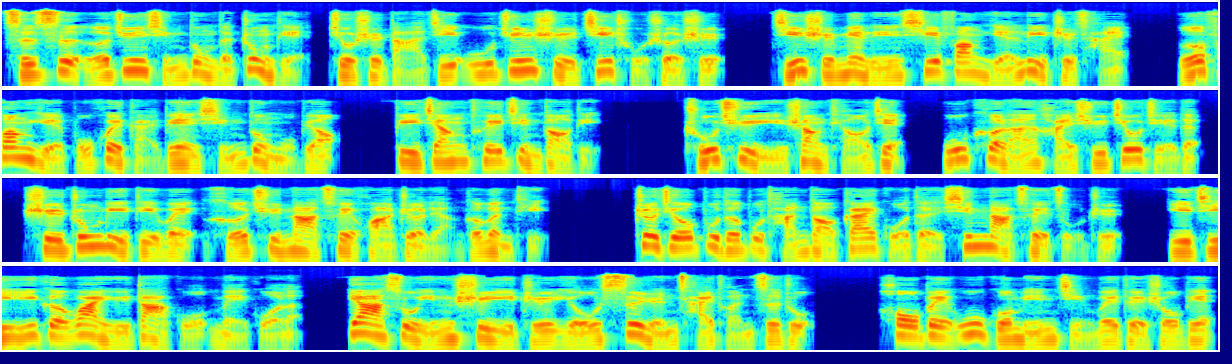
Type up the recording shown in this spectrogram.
此次俄军行动的重点就是打击乌军事基础设施，即使面临西方严厉制裁，俄方也不会改变行动目标，必将推进到底。除去以上条件，乌克兰还需纠结的是中立地位和去纳粹化这两个问题。这就不得不谈到该国的新纳粹组织以及一个外域大国美国了。亚速营是一支由私人财团资助、后被乌国民警卫队收编、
